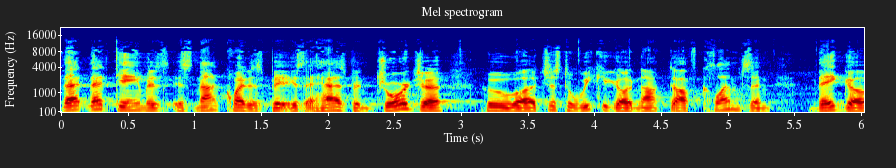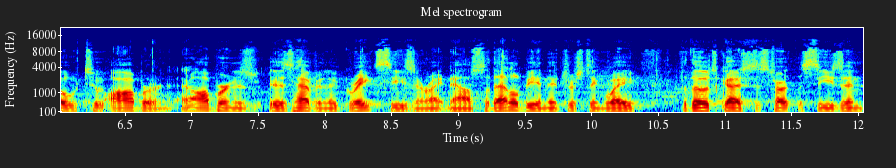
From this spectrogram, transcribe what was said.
that that game is, is not quite as big as it has been. Georgia, who uh, just a week ago knocked off Clemson, they go to Auburn, and Auburn is, is having a great season right now. So that'll be an interesting way for those guys to start the season.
